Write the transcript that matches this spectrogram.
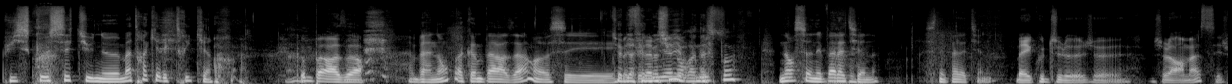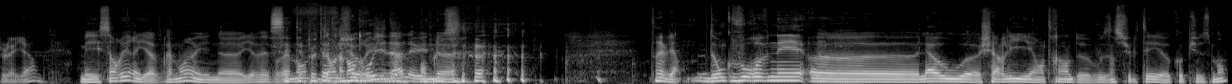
puisque c'est une matraque électrique. Comme par hasard. Ben non, pas comme par hasard. C'est... Tu as Bah, bien c'est fait de la me suivre, n'est-ce pas? Non, ce n'est pas la tienne. Ce n'est pas la tienne. Bah écoute, je, le- je, je la ramasse et je la garde. Mais sans rire, il y a vraiment une, il y avait vraiment C'était peut-être dans le un jeu Android original en une, plus. Très bien. Donc vous revenez euh, là où euh, Charlie est en train de vous insulter euh, copieusement.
